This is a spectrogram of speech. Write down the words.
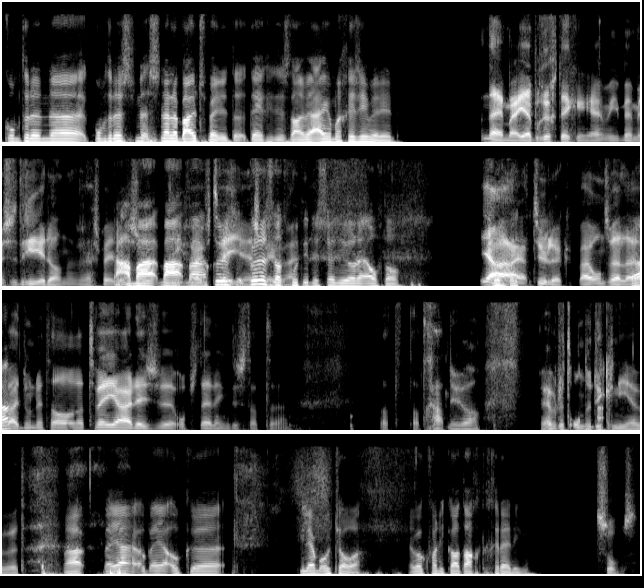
komt er een, uh, komt er een snelle buitenspeler tegen je te staan. Daar heb je eigenlijk geen zin meer in. Nee, maar jij hebt rugdekking, hè? Je bent met z'n drieën dan. Wij spelen ja, maar, maar, maar kunnen, ze, kunnen ze dat goed in de senioren elftal? Ja, ja, tuurlijk. Bij ons wel. Ja? Wij doen het al twee jaar, deze opstelling. Dus dat, uh, dat, dat gaat nu wel. We hebben het onder de knie, hebben we het. Maar ben jij, ben jij ook uh, Guillermo Ochoa? Hebben we ook van die katachtige reddingen? Soms.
